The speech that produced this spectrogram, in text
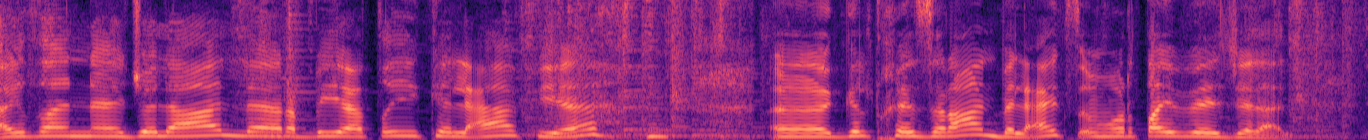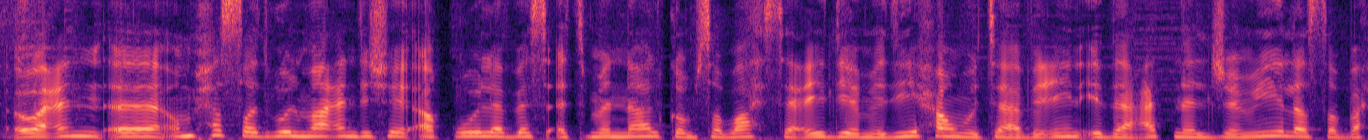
أيضا جلال ربي يعطيك العافية. آه، قلت خزران بالعكس أمور طيبة يا جلال. وعن آه، أم حصة تقول ما عندي شيء أقوله بس أتمنى لكم صباح سعيد يا مديحة ومتابعين إذاعتنا الجميلة. صباح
